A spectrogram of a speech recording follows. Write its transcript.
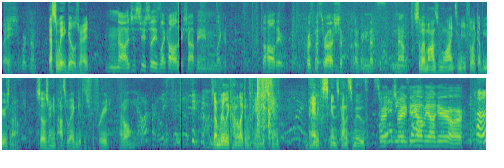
way? That's the way it goes, right? Mm, no, it's just usually it's like holiday shopping, like a, it's a holiday Christmas rush. I mean, that's, no. So my mom's been lying to me for like a couple years now. So is there any possible way I can get this for free at all? Because I'm really kind of liking the panda skin. The panda skin's kind of smooth. Sherry, Sherry, can you help me out here or? Huh?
